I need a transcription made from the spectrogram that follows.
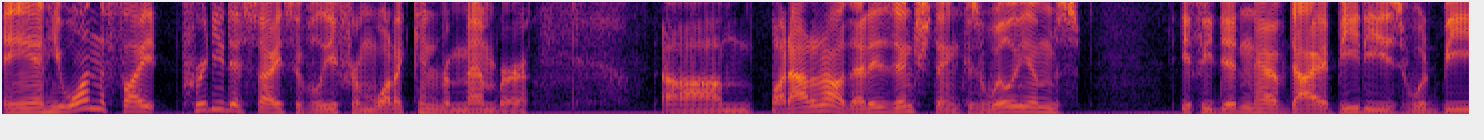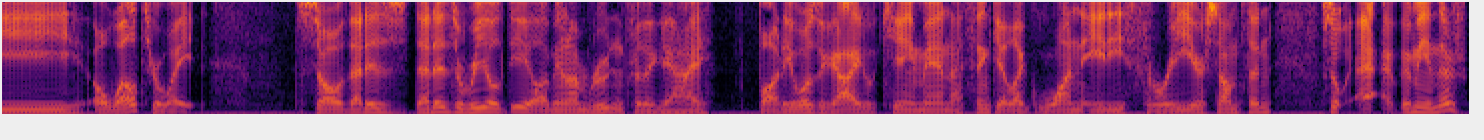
And he won the fight pretty decisively from what I can remember. Um, but I don't know. That is interesting because Williams, if he didn't have diabetes, would be a welterweight. So that is that is a real deal. I mean, I'm rooting for the guy, but he was a guy who came in, I think, at like 183 or something. So I mean, there's,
